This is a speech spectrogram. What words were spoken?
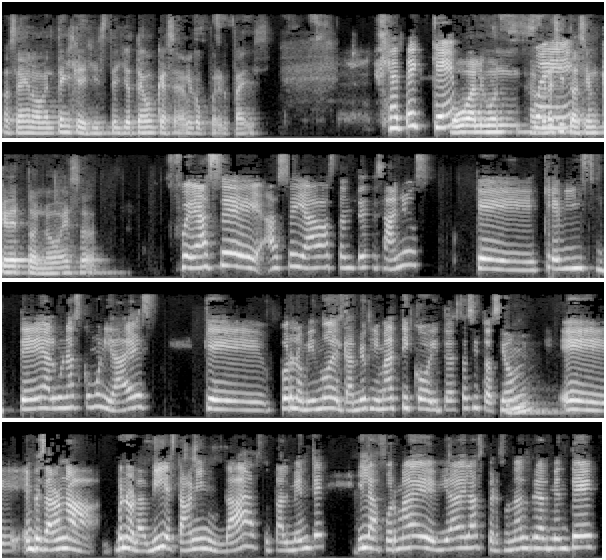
O sea, en el momento en el que dijiste, yo tengo que hacer algo por el país. Fíjate que... ¿Hubo algún, alguna situación que detonó eso? Fue hace, hace ya bastantes años que, que visité algunas comunidades que por lo mismo del cambio climático y toda esta situación, eh, empezaron a, bueno, las vi, estaban inundadas totalmente y la forma de vida de las personas realmente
